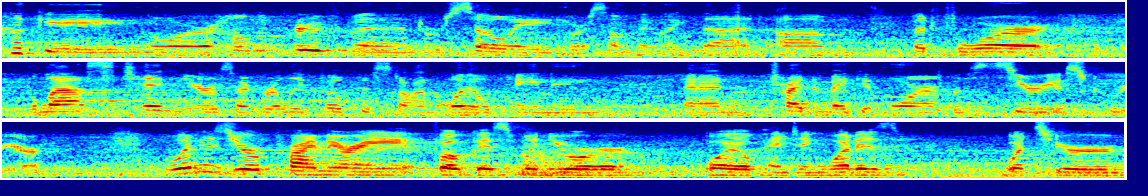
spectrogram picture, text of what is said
cooking or home improvement or sewing or something like that. Um, but for the last 10 years, I've really focused on oil painting and tried to make it more of a serious career. What is your primary focus when you're oil painting? What is, what's your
